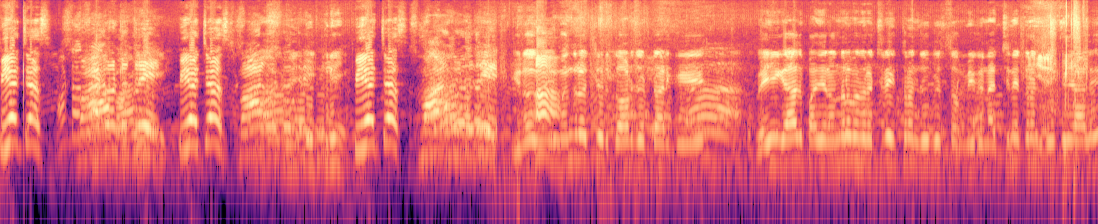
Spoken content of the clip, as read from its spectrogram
పిహెచ్ఎస్. పిహెచ్ఎస్. పిహెచ్ఎస్. ఈ రోజు వెయ్యి మంది వచ్చారు తోట చుట్టానికి. వెయ్యి కాదు పదిహేను వందల మంది వచ్చిన ఇత్తనం చూపిస్తాం. మీకు నచ్చిన ఇత్తనం చూపించాలి.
